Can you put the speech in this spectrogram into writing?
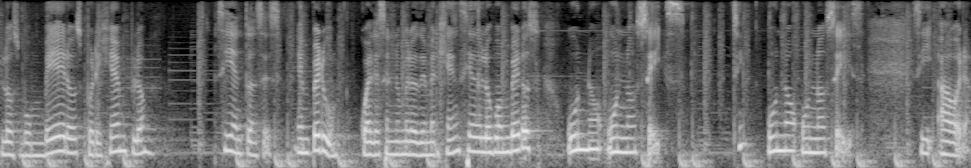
los bomberos, por ejemplo. Sí, entonces en Perú, ¿cuál es el número de emergencia de los bomberos? 116. ¿Sí? 116. Sí, ahora,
